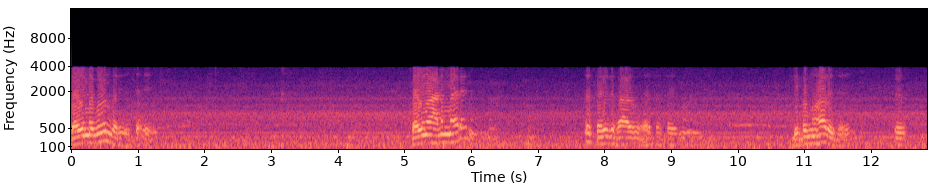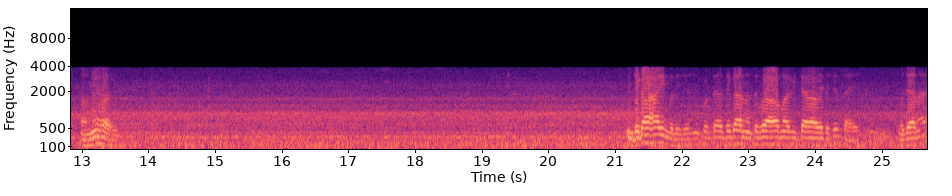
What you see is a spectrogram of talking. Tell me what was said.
શરીર ને ગુણ કરી શરીર. શરીર નો આનંદ મારે ને? તો શરીર સારું હોય તો શરીર દીપકનું સારું છે. અમે સારું. જગા હારી મળી છે પણ ત્યાં જગા ન તો આમાં વિચાર આવે એટલે શું થાય? મજા ના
